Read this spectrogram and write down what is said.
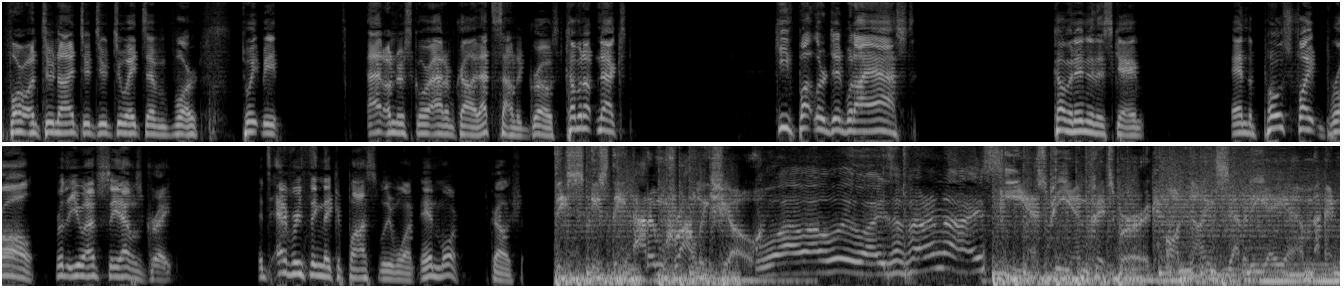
412 922 2874. Tweet me at underscore Adam Crowley. That sounded gross. Coming up next, Keith Butler did what I asked coming into this game. And the post fight brawl for the UFC, that was great. It's everything they could possibly want and more. It's Crowley Show. This is the Adam Crowley Show. Wow, wow, wow, it's very nice. ESPN Pittsburgh on 970 AM and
